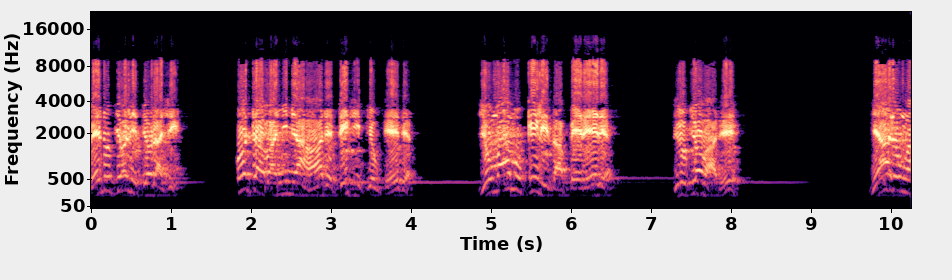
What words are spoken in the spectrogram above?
ဘယ်လိုပြောနေပြောတာရှိ သောတာပန်ကြီးများဟာတဲ့ဒိဋ္ဌိပြုတ်တယ်တဲ့ယုံမှမှုကိလေသာပယ်တယ်တဲ့ဒီလိုပြောပါတယ်ညာတော့က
